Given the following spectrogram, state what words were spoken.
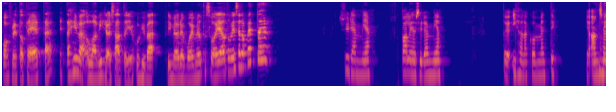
Pomfrey toteaa, että, että hyvä ollaan vihdoin saatu joku hyvä pimeyden voimilta suojautumisen opettaja. Sydämiä. Paljon sydämiä. Toi on ihana kommentti. Ja ansaittu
